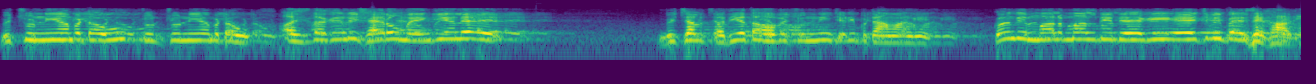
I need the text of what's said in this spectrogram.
ਵੀ ਚੁੰਨੀਆਂ ਬਟਾਊ ਚੁੰਨੀਆਂ ਬਟਾਊ ਅਸੀਂ ਤਾਂ ਕਹਿੰਦੇ ਸ਼ਹਿਰੋਂ ਮਹਿੰਗੀਆਂ ਲਿਆਏ। ਵੀ ਚੱਲ ਵਧੀਆ ਤਾਂ ਹੋਵੇ ਚੁੰਨੀ ਜਿਹੜੀ ਬਟਾਵਾਂਗੇ ਕਹਿੰਦੀ ਮਲ ਮਲ ਦੀ ਦੇਗੀ ਇਹ ਚ ਵੀ ਪੈਸੇ ਖਾ ਗਈ।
